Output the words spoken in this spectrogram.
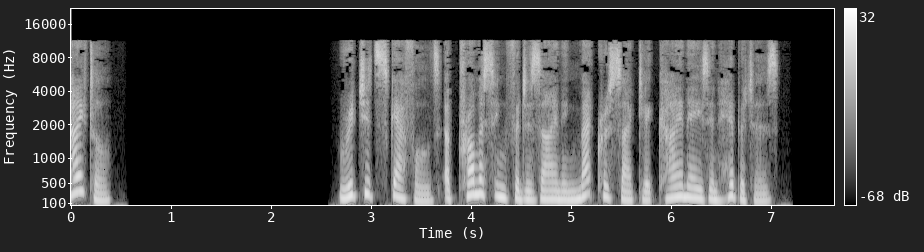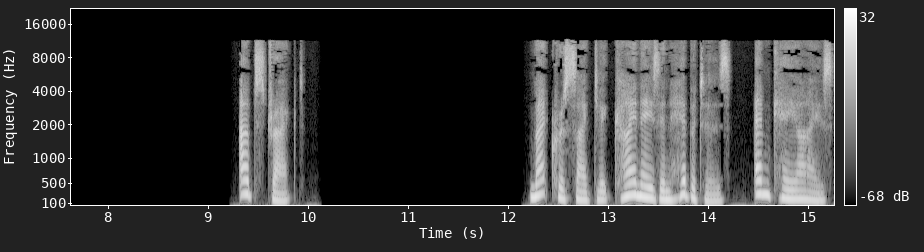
Title Rigid scaffolds are promising for designing macrocyclic kinase inhibitors. Abstract Macrocyclic kinase inhibitors, MKIs,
